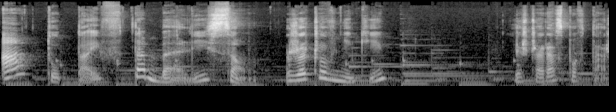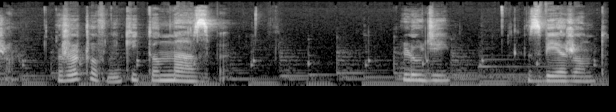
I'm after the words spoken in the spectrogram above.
A tutaj w tabeli są rzeczowniki. Jeszcze raz powtarzam. Rzeczowniki to nazwy ludzi, zwierząt,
